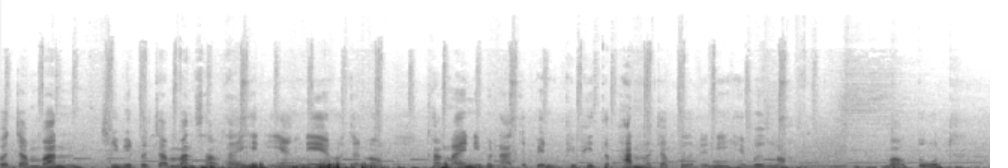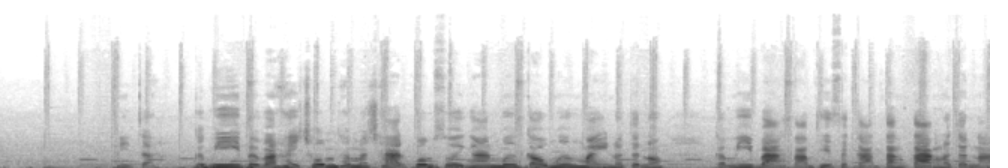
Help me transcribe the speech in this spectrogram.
ประจำวันชีวิตประจำวันสาวไทยเฮ็ดอียงแน่เนาะจะเนาะข้างในนี่เพิ่นอาจจะเป็นพิพิธภัณฑ์เนาจะเปิดอันนี้ให้เบิ่งเนาะเว้าโตด นี่จ้ะก็มีแบบว่าให้ชมธรรมชาติความสวยงามเมืองเก่าเมืองใหม่เนาะจ้ะเนาะก็มีบางตามเทศกาลต่างๆเนาะจ้ะหนา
